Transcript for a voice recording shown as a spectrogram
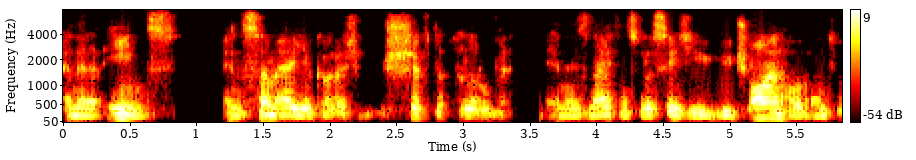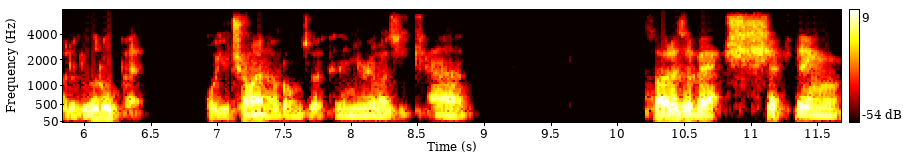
And then it ends. And somehow you've got to shift it a little bit. And as Nathan sort of says, you, you try and hold on to it a little bit or you try and hold on to it and then you realize you can't. So it is about shifting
